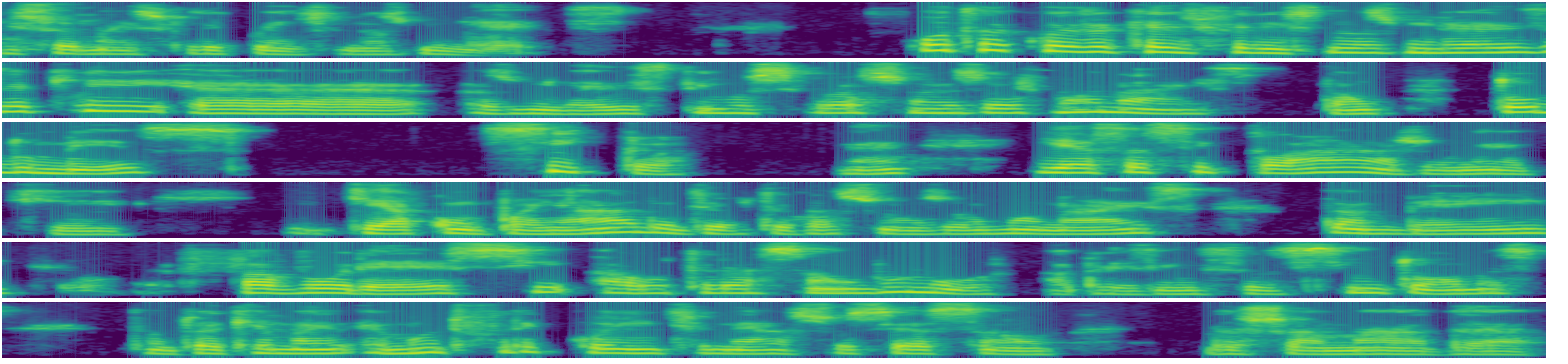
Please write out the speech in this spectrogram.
Isso é mais frequente nas mulheres. Outra coisa que é diferente nas mulheres é que é, as mulheres têm oscilações hormonais. Então, todo mês cicla, né? E essa ciclagem, né, que, que é acompanhada de alterações hormonais, também favorece a alteração do humor, a presença de sintomas. Tanto é que é, mais, é muito frequente né, a associação da chamada,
